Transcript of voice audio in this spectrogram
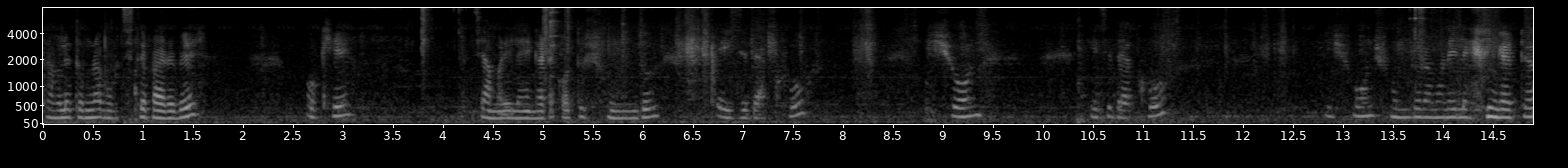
তাহলে তোমরা বুঝতে পারবে। ওকে যে আমার এই লেহেঙ্গাটা কত সুন্দর। এই যে দেখো, ভীষণ এই যে দেখো, ভীষণ সুন্দর আমার এই লেহেঙ্গাটা।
